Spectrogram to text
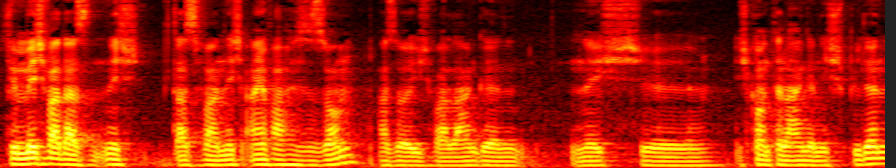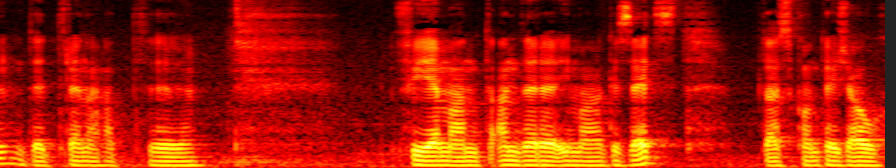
für mich war das nicht, das war nicht einfache Saison. Also ich war lange nicht, äh, ich konnte lange nicht spielen. Der Trainer hat äh, für jemand andere immer gesetzt. Das konnte ich auch,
